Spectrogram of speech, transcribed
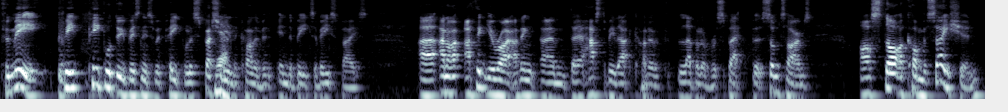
for me, pe- people do business with people, especially Yeah. in the kind of in, in the B two B space. Uh, and I, I think you're right. I think um, there has to be that kind of level of respect. But sometimes I'll start a conversation,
